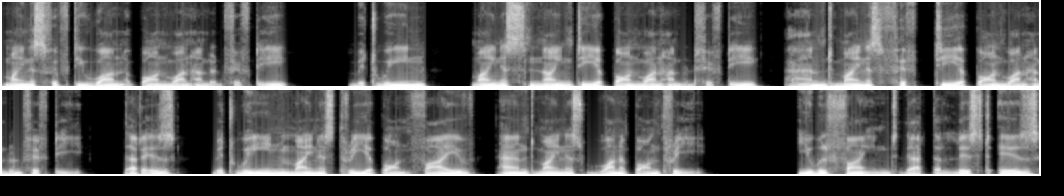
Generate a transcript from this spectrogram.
minus 51 upon 150 between minus 90 upon 150 and minus 50 upon 150 that is between minus 3 upon 5 and minus 1 upon 3. You will find that the list is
